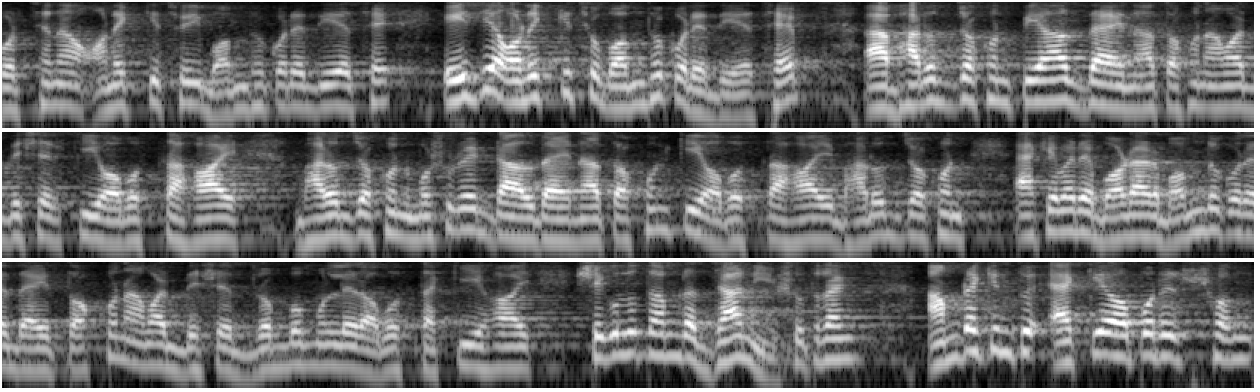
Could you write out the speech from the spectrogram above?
করছে না, অনেক কিছুই বন্ধ করে দিয়েছে। এই যে অনেক কিছু বন্ধ করে দিয়েছে ভারত যখন পেঁয়াজ দেয় না, তখন আমার দেশের কি অবস্থা হয়? ভারত যখন মসুরের ডাল দেয় না, তখন কি অবস্থা হয়? ভারত যখন একেবারে বর্ডার বন্ধ করে দেয়, তখন আমার দেশের দ্রব্যমূল্যের অবস্থা কি হয়? সেগুলো তো আমরা জানি। সুতরাং আমরা কিন্তু একে অপরের সঙ্গে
